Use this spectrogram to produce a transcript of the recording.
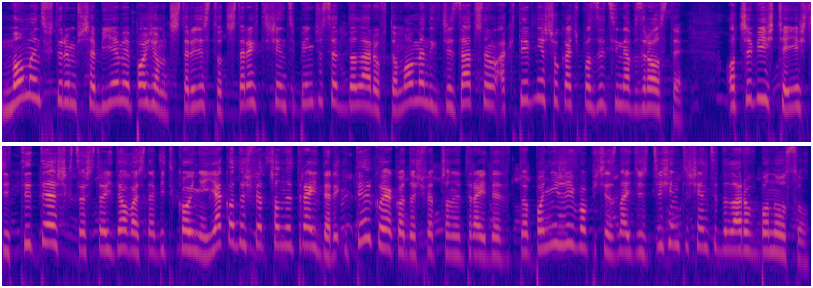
Moment, w którym przebijemy poziom 44 500 dolarów to moment, gdzie zacznę aktywnie szukać pozycji na wzrosty. Oczywiście, jeśli ty też chcesz tradować na Bitcoinie jako doświadczony trader i tylko jako doświadczony trader, to poniżej w opisie znajdziesz 10 tysięcy dolarów bonusu.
